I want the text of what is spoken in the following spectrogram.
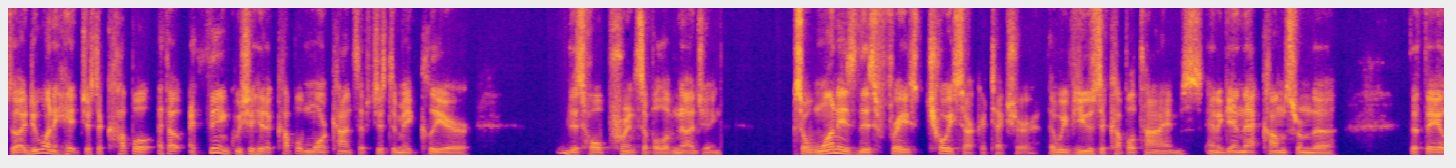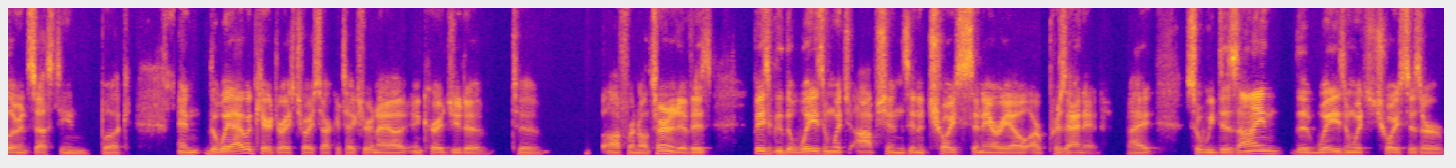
So I do want to hit just a couple. I thought I think we should hit a couple more concepts just to make clear this whole principle of nudging. So one is this phrase choice architecture that we've used a couple times. And again, that comes from the the Thaler and Sunstein book. And the way I would characterize choice architecture, and I encourage you to to offer an alternative, is basically the ways in which options in a choice scenario are presented, right? So we design the ways in which choices are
